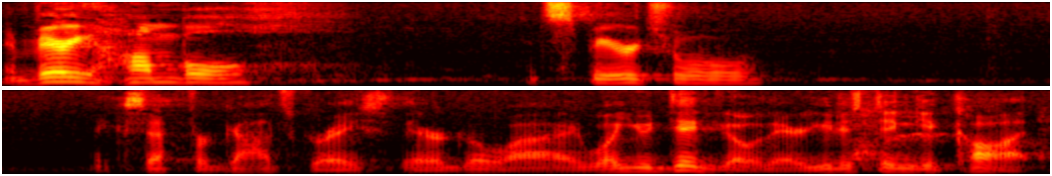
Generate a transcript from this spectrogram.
and very humble and spiritual. Except for God's grace, there go I. Well, you did go there, you just didn't get caught.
